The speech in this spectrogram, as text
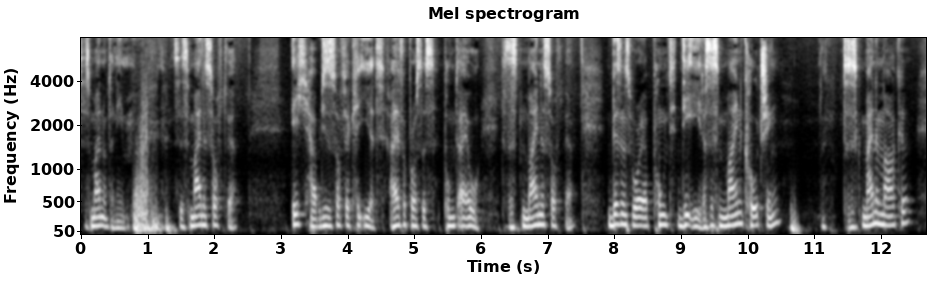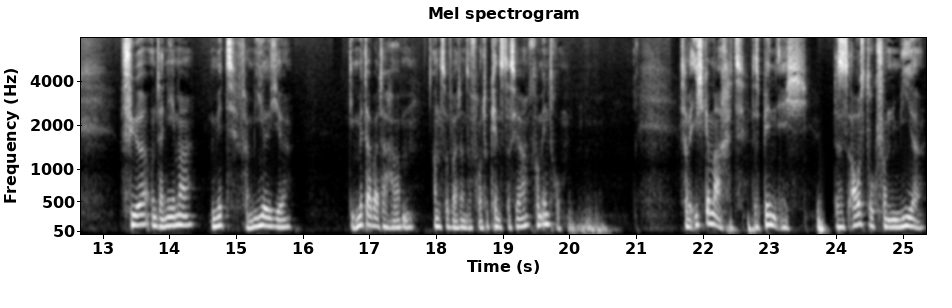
Es ist mein Unternehmen. Es ist meine Software. Ich habe diese Software kreiert. alphaprocess.io. Das ist meine Software. businesswarrior.de. Das ist mein Coaching. Das ist meine Marke für Unternehmer mit Familie, die Mitarbeiter haben und so weiter und so fort. Du kennst das ja vom Intro. Das habe ich gemacht. Das bin ich. Das ist Ausdruck von mir.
